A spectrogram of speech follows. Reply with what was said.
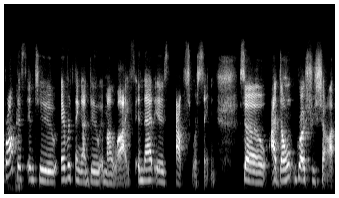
brought this into everything I do in my life, and that is outsourcing. So I don't grocery shop.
